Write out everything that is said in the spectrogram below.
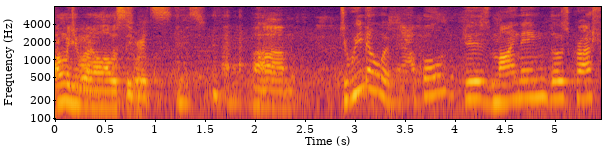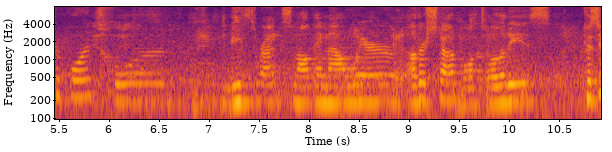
I'm gonna give away all the secrets. Um, do we know if Apple is mining those crash reports for new threats, novel malware, other stuff, vulnerabilities? Because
